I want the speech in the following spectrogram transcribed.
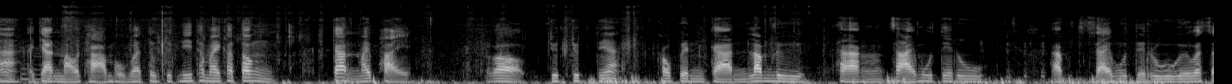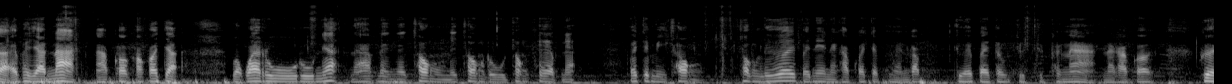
อะอาจารย์เหมาถามผมว่าตรงจุดนี้ทำไมเขาต้องกั้นไม้ไผ่ แล้วก็จุดจุดเนี้ยเขาเป็นการล่ำลือทางสายมูเตรูครับสายมูเตรูหรือว่าสายพญานาคนะครับก็เขาก็จะบอกว่ารูรูเนี้ยนะครับในในช่องในช่องรูช่องแคบเนี้ยก็จะมีช่องช่องเลื้อยไปเนี่ยนะครับ ก็จะเหมือนกับเลื้อยไปตรงจุดจุดข้างหน้านะครับ ก็เพื่อ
